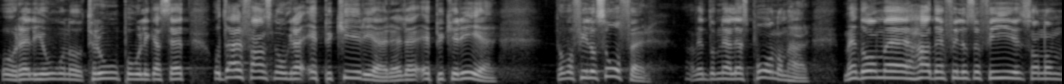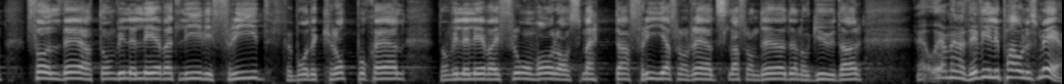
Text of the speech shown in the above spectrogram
och religion och tro på olika sätt. Och där fanns några epikyrier, eller epikureer. De var filosofer. Jag vet inte om ni har läst på honom. här. Men de eh, hade en filosofi som de följde, att de ville leva ett liv i frid för både kropp och själ. De ville leva i frånvaro av smärta, fria från rädsla, från döden och gudar. Eh, och jag menar, det ville Paulus med.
